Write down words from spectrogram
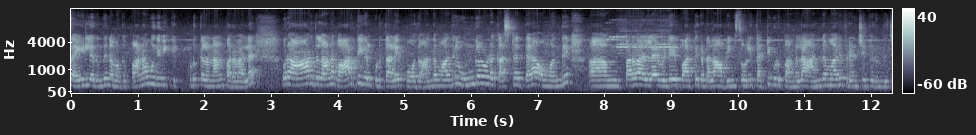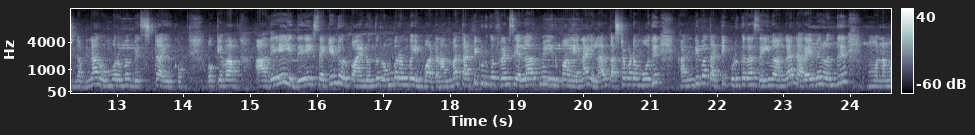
சைடில் இருந்து நமக்கு பண உதவி கொடுக்கலனாலும் பரவாயில்ல. ஒரு ஆறுதலான வார்த்தைகள் கொடுத்தாலே போதும். அந்த மாதிரி உங்களோட கஷ்டத்தை அவங்க வந்து பரவாயில்ல விடு பார்த்துக்கிடலாம் அப்படின்னு சொல்லி தட்டி கொடுப்பாங்கல்ல அந்த மாதிரி ஃப்ரெண்ட்ஷிப் இருந்துச்சுன்னு அப்படின்னா ரொம்ப ரொம்ப பெஸ்ட்டாக இருக்கும். ஓகே ஓகேவா? அதே இது செகண்ட் ஒரு பாயிண்ட் வந்து ரொம்ப ரொம்ப இம்பார்ட்டன்ட் அந்த மாதிரி தட்டி கொடுக்க ஃப்ரெண்ட்ஸ் எல்லாருக்குமே இருப்பாங்க. ஏன்னா எல்லாரும் கஷ்டப்படும் போது கண்டிப்பாக தட்டி கொடுக்க தான் செய்வாங்க. நிறைய பேர் வந்து நம்ம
